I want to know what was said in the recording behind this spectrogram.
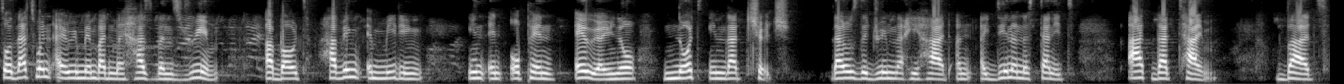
So that's when I remembered my husband's dream about having a meeting in an open area, you know, not in that church. That was the dream that he had, and I didn't understand it at that time. But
